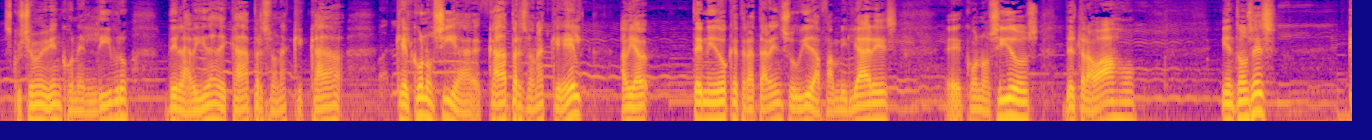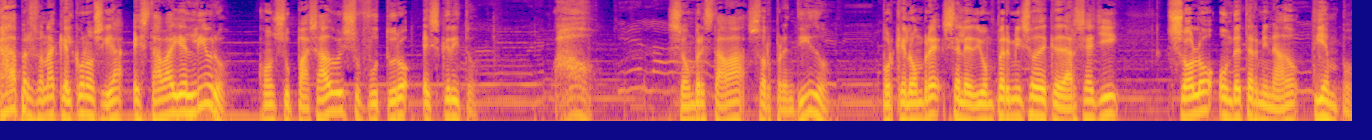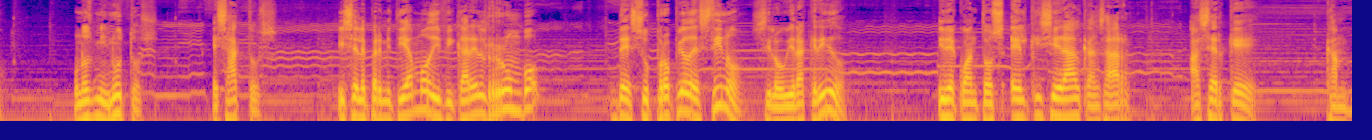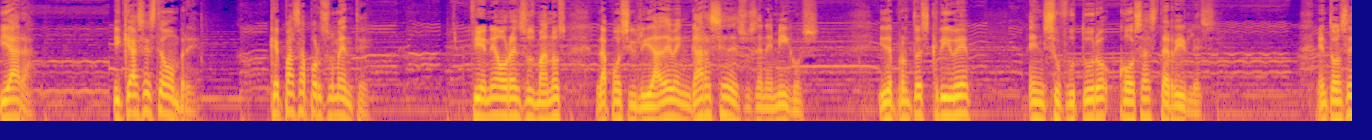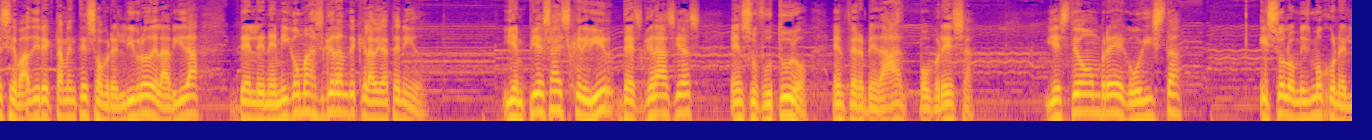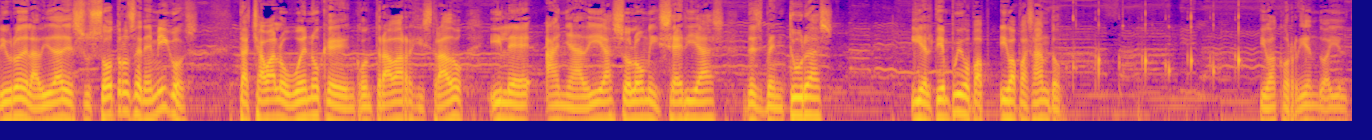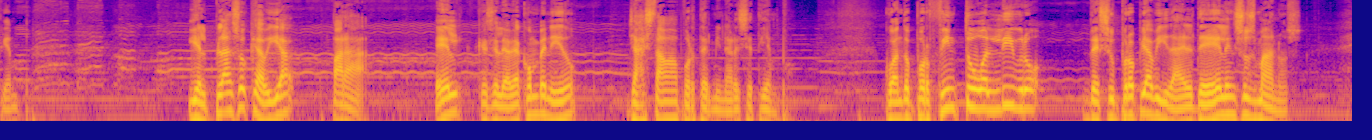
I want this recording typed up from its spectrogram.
Escúcheme bien, con el libro de la vida de cada persona que, cada, que él conocía, cada persona que él había tenido que tratar en su vida, familiares, eh, conocidos, del trabajo. Y entonces, cada persona que él conocía estaba ahí el libro, con su pasado y su futuro escrito. Ese hombre estaba sorprendido, porque el hombre se le dio un permiso de quedarse allí solo un determinado tiempo, unos minutos exactos, y se le permitía modificar el rumbo de su propio destino, si lo hubiera querido, y de cuantos él quisiera alcanzar, hacer que cambiara. ¿Y qué hace este hombre? ¿Qué pasa por su mente? Tiene ahora en sus manos la posibilidad de vengarse de sus enemigos y de pronto escribe en su futuro cosas terribles. Entonces se va directamente sobre el libro de la vida del enemigo más grande que le había tenido. Y empieza a escribir desgracias en su futuro, enfermedad, pobreza. Y este hombre egoísta hizo lo mismo con el libro de la vida de sus otros enemigos. Tachaba lo bueno que encontraba registrado y le añadía solo miserias, desventuras. Y el tiempo iba pasando iba corriendo ahí el tiempo. Y el plazo que había para él, que se le había convenido, ya estaba por terminar ese tiempo. Cuando por fin tuvo el libro de su propia vida, el de él en sus manos,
